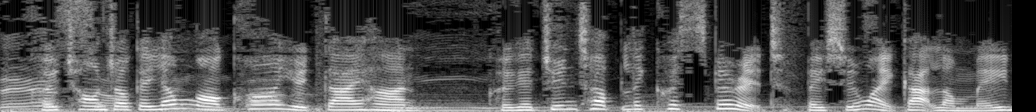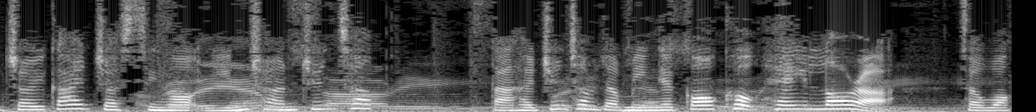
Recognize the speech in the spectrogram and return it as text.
佢創作嘅音樂跨越界限，佢嘅專輯《Liquid Spirit》被選為格林美最佳爵士樂演唱專輯，但係專輯入面嘅歌曲《Hey Laura》就獲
